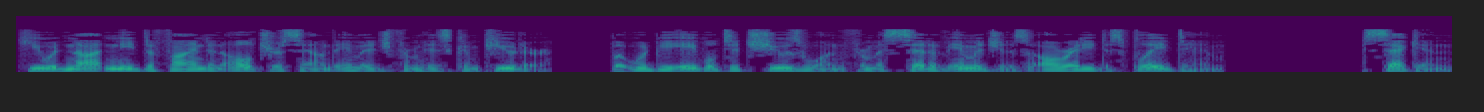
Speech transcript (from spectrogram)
he would not need to find an ultrasound image from his computer, but would be able to choose one from a set of images already displayed to him. Second,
